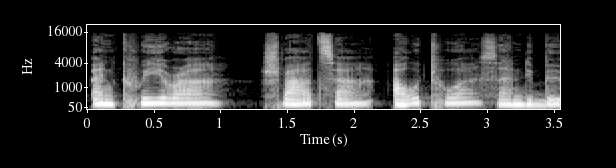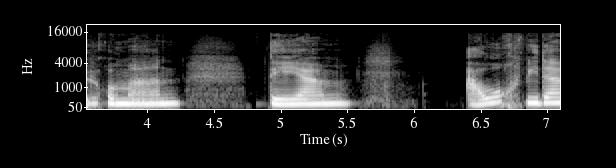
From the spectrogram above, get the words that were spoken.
ein queerer schwarzer Autor, sein Debütroman, der auch wieder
